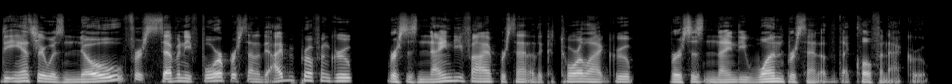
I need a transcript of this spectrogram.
The answer was no for 74% of the ibuprofen group versus 95% of the ketorolac group versus 91% of the diclofenac group.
